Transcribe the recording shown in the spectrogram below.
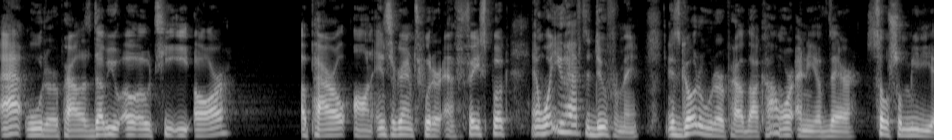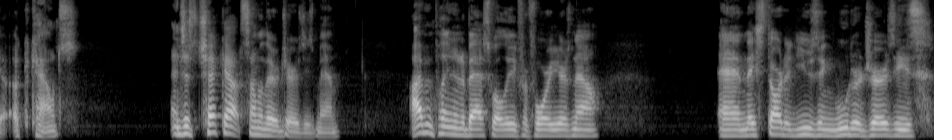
at Wooter Apparel. It's W O O T E R Apparel on Instagram, Twitter, and Facebook. And what you have to do for me is go to wooterapparel.com or any of their social media accounts and just check out some of their jerseys, man. I've been playing in a basketball league for four years now, and they started using Wooter jerseys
